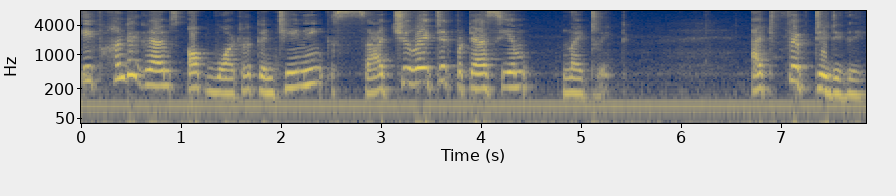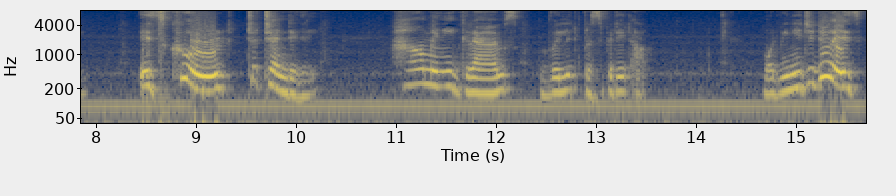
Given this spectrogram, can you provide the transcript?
if 100 grams of water containing saturated potassium nitrate at 50 degree is cooled to 10 degree, how many grams will it precipitate up? What we need to do is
